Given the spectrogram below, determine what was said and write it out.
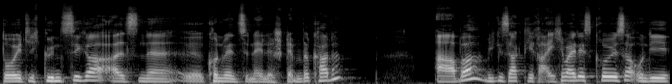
deutlich günstiger als eine äh, konventionelle Stempelkarte. Aber wie gesagt, die Reichweite ist größer und die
